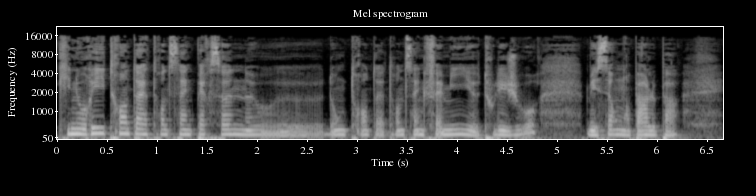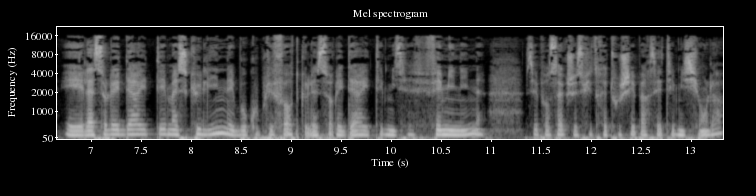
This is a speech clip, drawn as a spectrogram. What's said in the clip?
qui nourrit 30 à 35 personnes, euh, donc 30 à 35 familles euh, tous les jours. Mais ça, on n'en parle pas. Et la solidarité masculine est beaucoup plus forte que la solidarité féminine. C'est pour ça que je suis très touchée par cette émission-là.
